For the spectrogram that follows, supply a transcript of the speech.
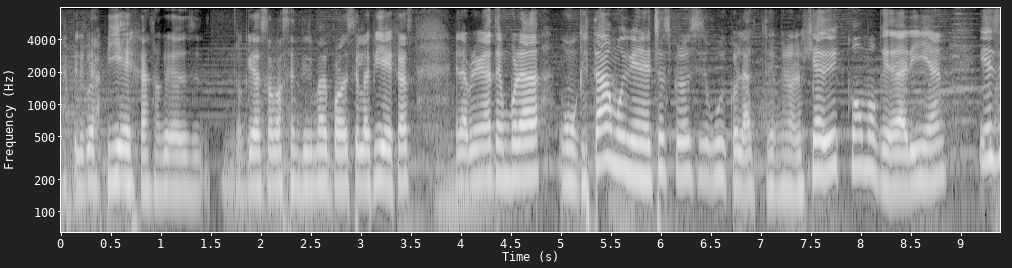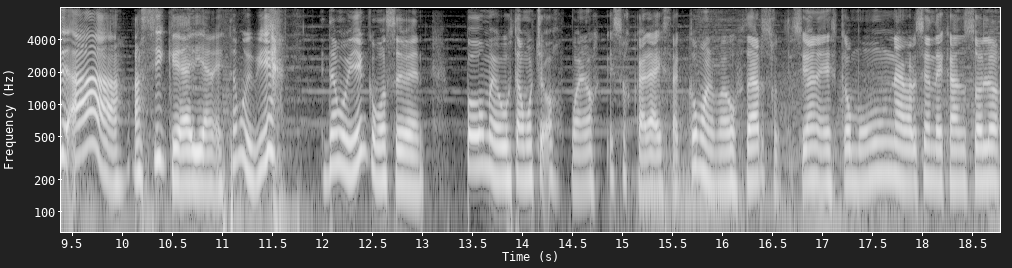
las películas viejas, no quiero, no quiero hacerlas sentir mal por decirlas viejas, en la primera temporada como que estaban muy bien hechas, pero decís, uy, con la tecnología de hoy, ¿cómo quedarían? Y dices, ah, así quedarían, está muy bien, está muy bien cómo se ven. Poe me gusta mucho, oh, bueno, esos caray, cómo no me gusta su actuación, es como una versión de Han Solo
